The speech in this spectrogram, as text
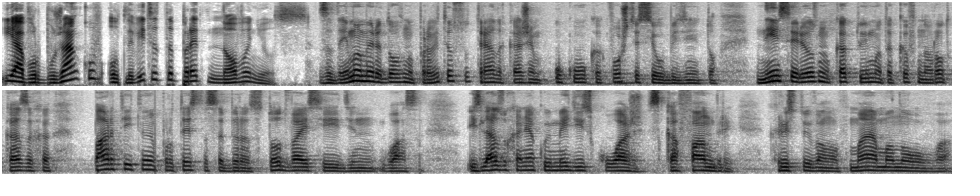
Явор Божанков от Левицата пред Нова Нюс. За да имаме редовно правителство, трябва да кажем около какво ще се обедини то. Не е сериозно, както има такъв народ, казаха, партиите на протеста събират 121 гласа. Излязоха някои медии с колажи, скафандри, Христо Иванов, Майя Манолова,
